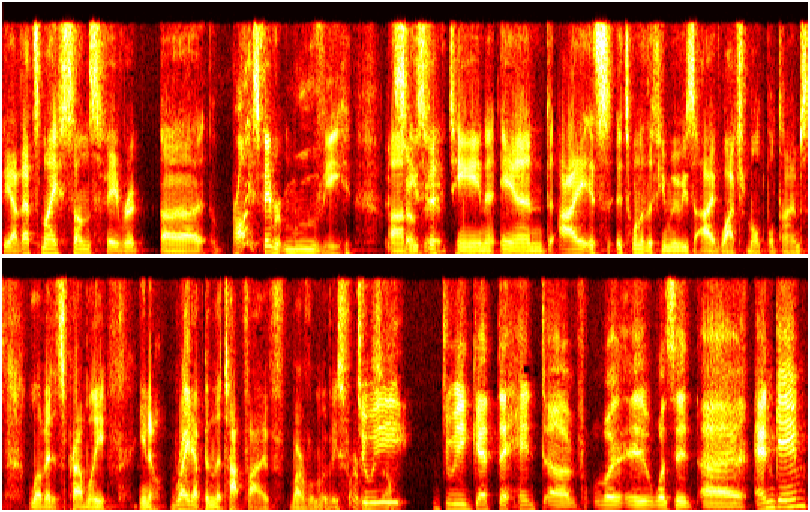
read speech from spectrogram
Yeah, that's my son's favorite, uh, probably his favorite movie. Um, so he's good. 15, and I it's it's one of the few movies I've watched multiple times. Love it. It's probably you know right up in the top five Marvel movies for Do me. so. we do we get the hint of was it uh Endgame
